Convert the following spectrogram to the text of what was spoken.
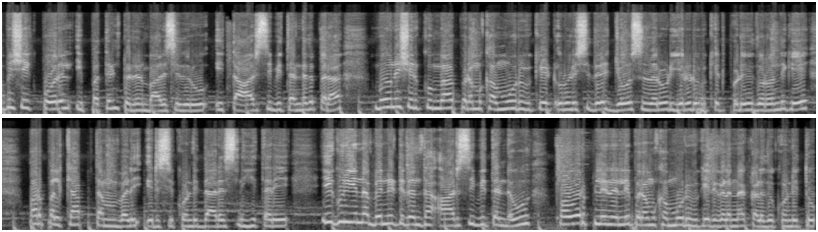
ಅಭಿಷೇಕ್ ಪೋರೆಲ್ ಇಪ್ಪತ್ತೆಂಟು ರನ್ ಬಾರಿಸಿದರು. ಇತ್ತ ಆರ್ಸಿಬಿ ತಂಡದ ಪರ ಭುವನೇಶ್ವರ್ ಕುಮಾರ್ ಪ್ರಮುಖ ಮೂರು ವಿಕೆಟ್ ಉರುಳಿಸಿದರೆ ಜೋಸ್ ಜರೂಡ್ ಎರಡು ವಿಕೆಟ್ ಪಡೆಯುವುದರೊಂದಿಗೆ ಪರ್ಪಲ್ ಕ್ಯಾಪ್ ತಮ್ಮ ಬಳಿ ಇರಿಸಿಕೊಂಡಿದ್ದಾರೆ ಸ್ನೇಹಿತರೆ. ಈ ಗುರಿಯನ್ನು ಬೆನ್ನಿಟ್ಟಿದಂತಹ ಆರ್ಸಿಬಿ ತಂಡವು ಪವರ್ ಪ್ಲೇನಲ್ಲಿ ಪ್ರಮುಖ ಮೂರು ವಿಕೆಟ್ಗಳನ್ನು ಕಳೆದುಕೊಂಡಿತು.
